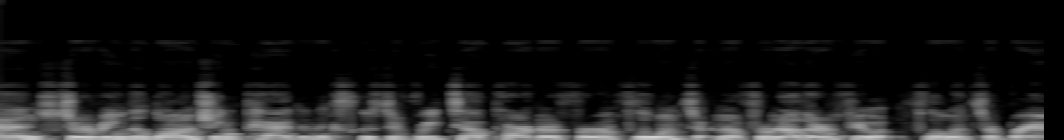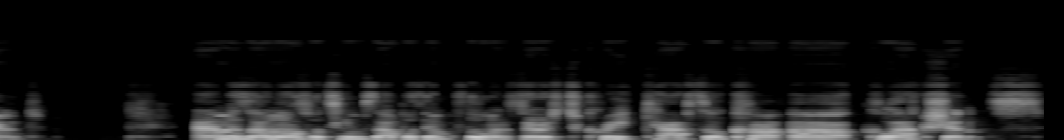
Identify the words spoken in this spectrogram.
and serving the launching pad an exclusive retail partner for influencer no, for another influencer brand. Amazon also teams up with influencers to create capsule co- uh, collections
